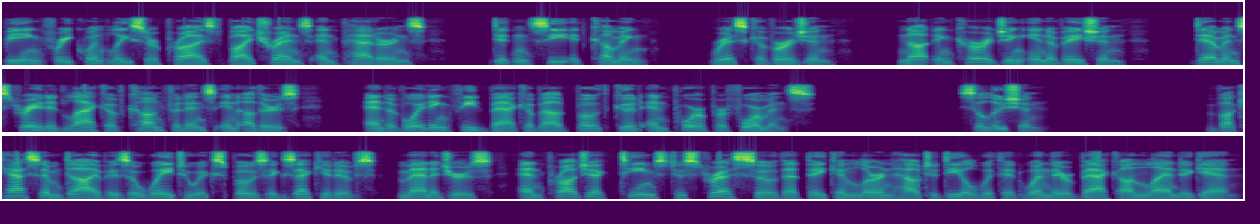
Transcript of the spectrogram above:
being frequently surprised by trends and patterns, didn't see it coming, risk aversion, not encouraging innovation, demonstrated lack of confidence in others, and avoiding feedback about both good and poor performance. Solution VUCASM Dive is a way to expose executives, managers, and project teams to stress so that they can learn how to deal with it when they're back on land again.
